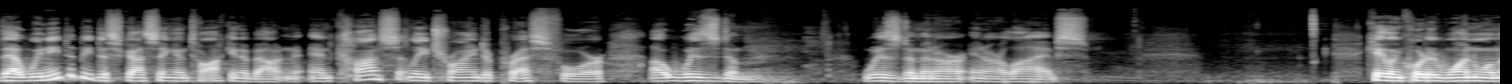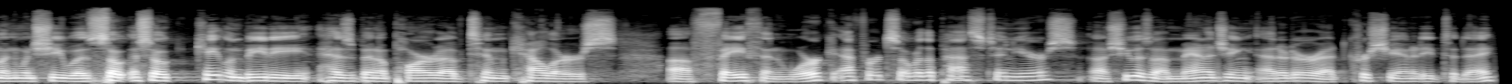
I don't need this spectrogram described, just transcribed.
that we need to be discussing and talking about and, and constantly trying to press for uh, wisdom, wisdom in our, in our lives. Katelyn quoted one woman when she was so. So Katelyn Beaty has been a part of Tim Keller's uh, faith and work efforts over the past 10 years. Uh, she was a managing editor at Christianity Today.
